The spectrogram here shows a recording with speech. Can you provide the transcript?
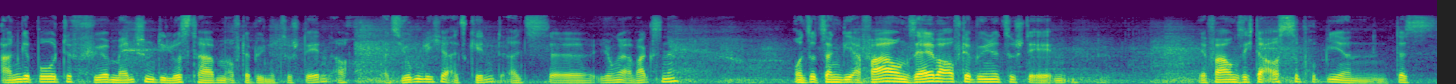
Angebote für Menschen, die Lust haben, auf der Bühne zu stehen, auch als Jugendliche, als Kind, als äh, junge Erwachsene. Und sozusagen die Erfahrung, selber auf der Bühne zu stehen, die Erfahrung, sich da auszuprobieren, das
